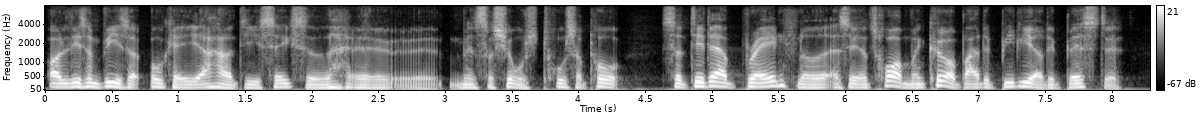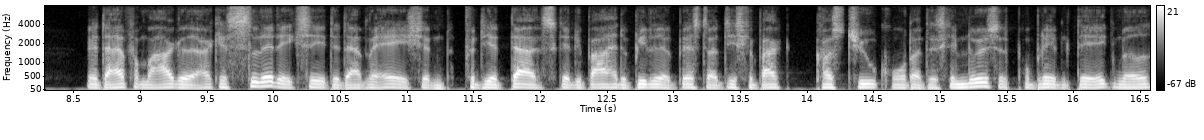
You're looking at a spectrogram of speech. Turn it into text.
og ligesom viser, okay, jeg har de sexede øh, menstruationstrusser på. Så det der brand noget, altså jeg tror, man kører bare det billigere og det bedste, der er på markedet. Jeg kan slet ikke se det der med Asien, fordi at der skal de bare have det billigere og det bedste, og de skal bare koste 20 kroner. Det skal løse et problem. Det er ikke noget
